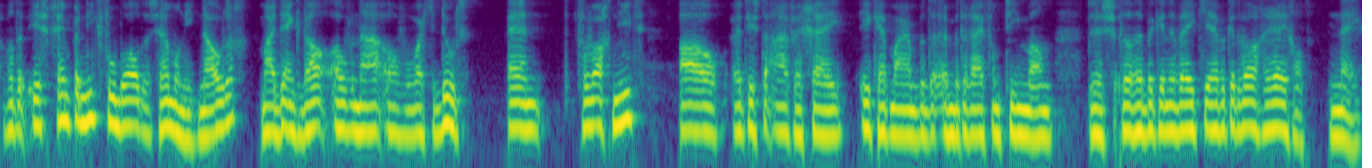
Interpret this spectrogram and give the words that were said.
want het is geen paniekvoetbal, dat is helemaal niet nodig. Maar denk wel over na over wat je doet. En verwacht niet Oh, het is de AVG. Ik heb maar een bedrijf van 10 man. Dus dat heb ik in een weekje heb ik het wel geregeld. Nee.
